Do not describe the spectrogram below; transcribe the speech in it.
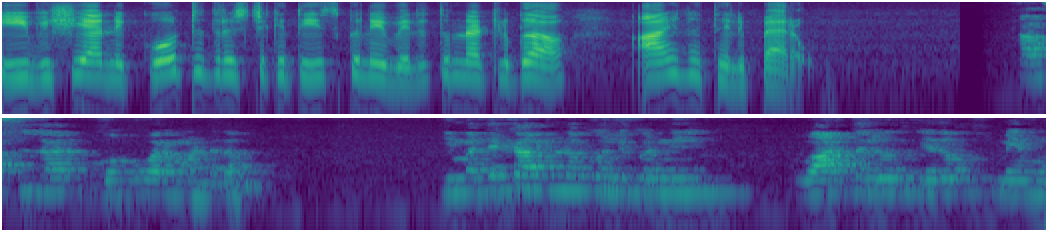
ఈ విషయాన్ని కోర్టు దృష్టికి తీసుకుని వెళుతున్నట్లుగా ఆయన తెలిపారు. తహసీల్దార్ గోపవరం మండలం. ఈ మధ్యకాలంలో కొన్ని కొన్ని వార్తలు ఏదో మేము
